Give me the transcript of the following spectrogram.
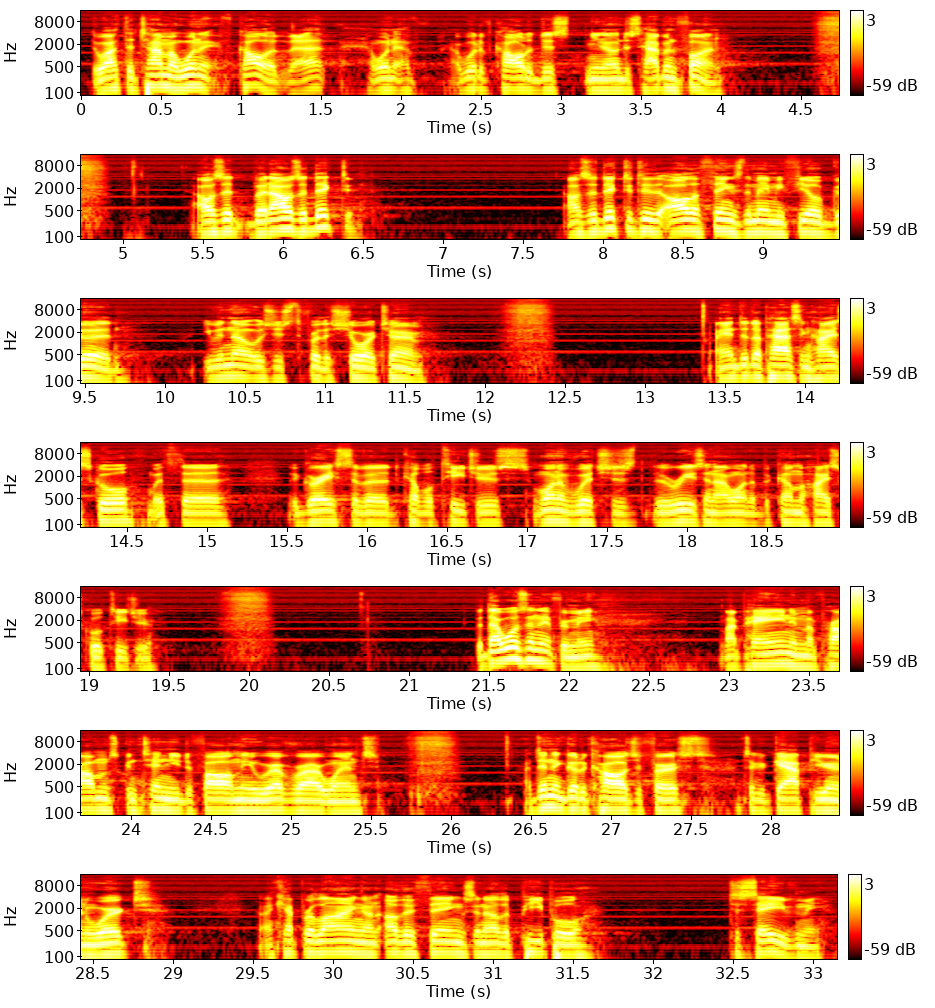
Though at the time I wouldn't call it that. I wouldn't have, I would have called it just, you know, just having fun. I was, but I was addicted. I was addicted to all the things that made me feel good, even though it was just for the short term. I ended up passing high school with the, the grace of a couple teachers, one of which is the reason I wanted to become a high school teacher. But that wasn't it for me. My pain and my problems continued to follow me wherever I went. I didn't go to college at first. I took a gap year and worked. I kept relying on other things and other people to save me.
